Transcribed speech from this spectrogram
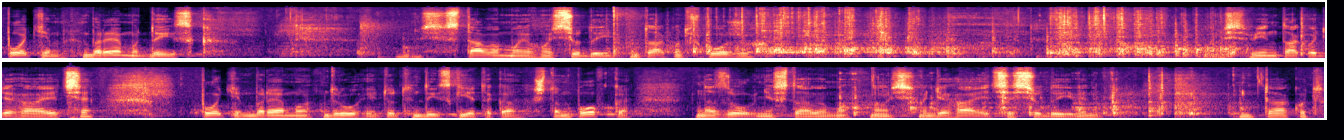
Потім беремо диск, ставимо його сюди, отак от в кожух. Ось він так одягається. Потім беремо другий, тут диск є така штамповка, назовні ставимо. Ось, одягається сюди він. Так от.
